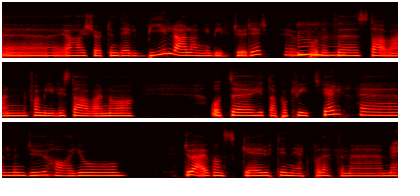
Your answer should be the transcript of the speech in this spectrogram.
Eh, jeg har kjørt en del bil, da, lange bilturer. Eh, både Mm. til Stavern, familie i Stavern og, og til hytta på Kvitfjell. Eh, men du har jo Du er jo ganske rutinert på dette med, med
